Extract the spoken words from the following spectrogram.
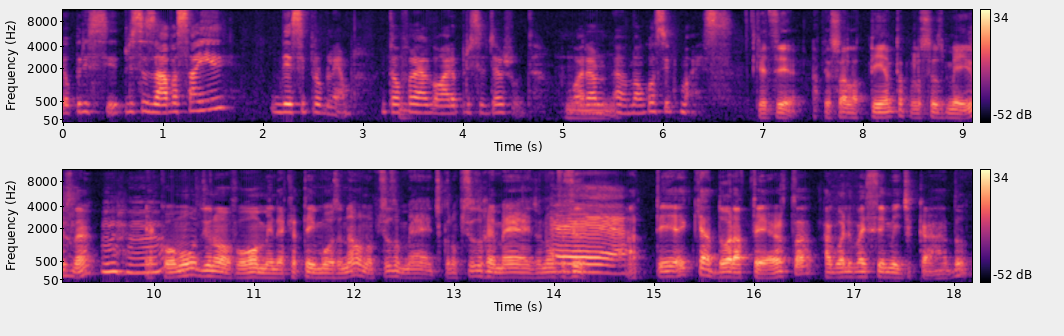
Eu precisava sair desse problema. Então eu falei, agora eu preciso de ajuda. Agora hum. eu não consigo mais. Quer dizer, a pessoa ela tenta pelos seus meios, né? Uhum. É como, de novo, o homem, né, que é teimoso. Não, não preciso médico, não preciso remédio, não é... preciso... Até que a dor aperta, agora ele vai ser medicado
